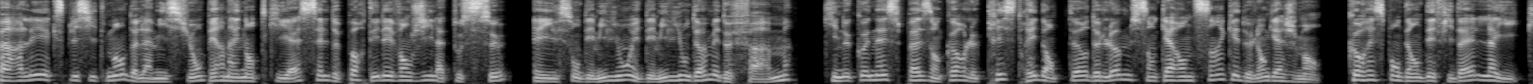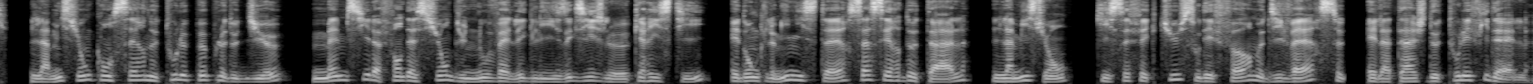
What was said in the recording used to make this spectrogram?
parlé explicitement de la mission permanente qui est celle de porter l'évangile à tous ceux, et ils sont des millions et des millions d'hommes et de femmes, qui ne connaissent pas encore le Christ rédempteur de l'homme 145 et de l'engagement, correspondant des fidèles laïcs. La mission concerne tout le peuple de Dieu, même si la fondation d'une nouvelle Église exige l'Eucharistie, et donc le ministère sacerdotal, la mission, qui s'effectue sous des formes diverses, est la tâche de tous les fidèles.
